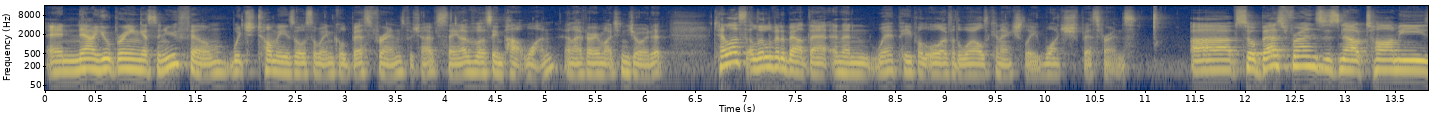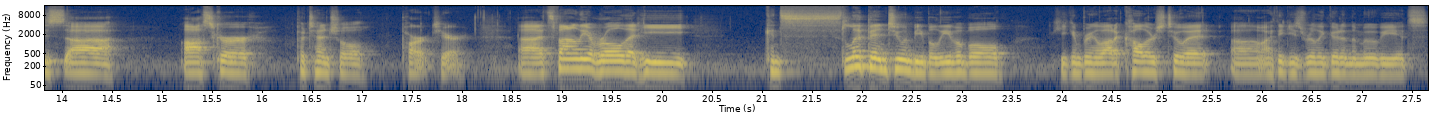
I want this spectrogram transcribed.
and now you're bringing us a new film, which Tommy is also in, called Best Friends, which I've seen. I've seen part one, and I very much enjoyed it. Tell us a little bit about that, and then where people all over the world can actually watch Best Friends. Uh, so Best Friends is now Tommy's uh, Oscar potential part here. Uh, it's finally a role that he can slip into and be believable. He can bring a lot of colors to it. Um, I think he's really good in the movie. It's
